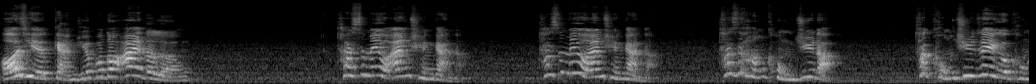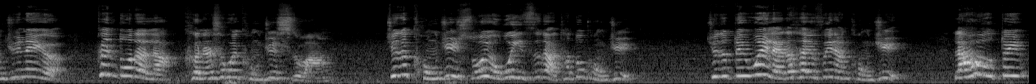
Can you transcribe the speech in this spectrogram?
而且感觉不到爱的人。他是没有安全感的，他是没有安全感的，他是很恐惧的，他恐惧这个，恐惧那个，更多的呢，可能是会恐惧死亡，就是恐惧所有未知的，他都恐惧，就是对未来的他又非常恐惧，然后对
